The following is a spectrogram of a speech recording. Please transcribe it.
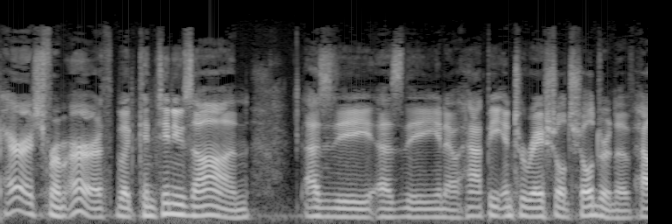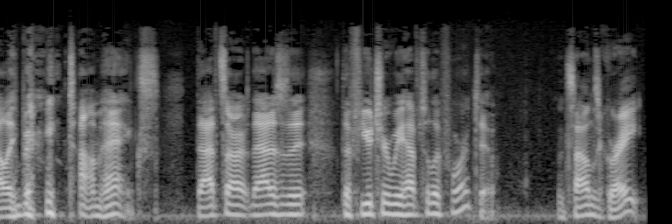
perished from Earth, but continues on as the as the you know happy interracial children of Halle Berry and Tom Hanks. That's our that is the, the future we have to look forward to. It sounds great.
